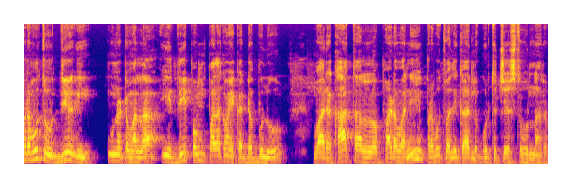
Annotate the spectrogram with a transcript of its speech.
ప్రభుత్వ ఉద్యోగి ఉండటం వల్ల ఈ దీపం పథకం యొక్క డబ్బులు వారి ఖాతాల్లో పడవని ప్రభుత్వ అధికారులు గుర్తు చేస్తూ ఉన్నారు.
